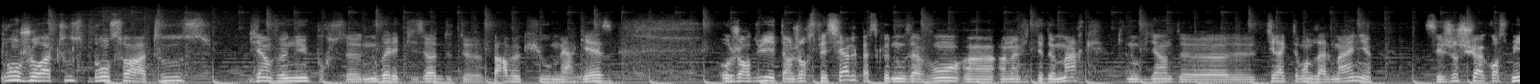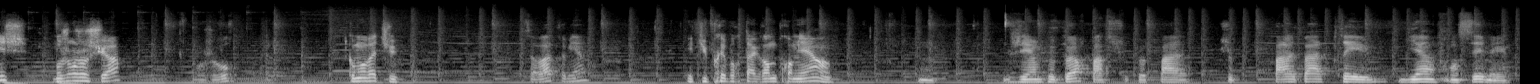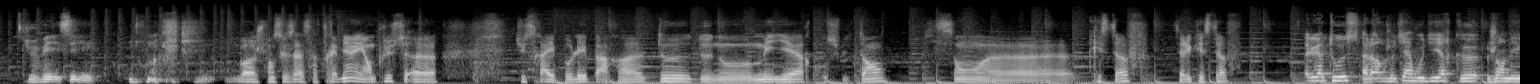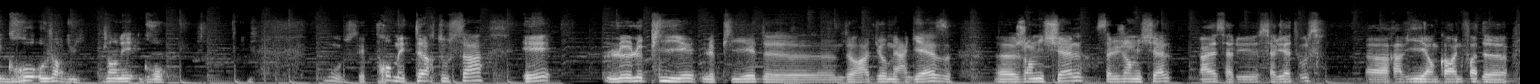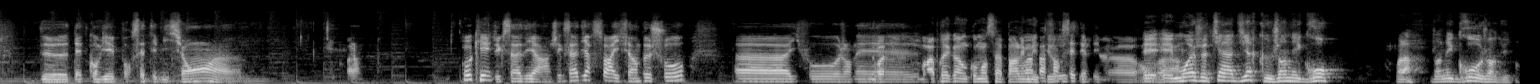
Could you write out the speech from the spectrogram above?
Bonjour à tous, bonsoir à tous. Bienvenue pour ce nouvel épisode de Barbecue Merguez. Aujourd'hui est un jour spécial parce que nous avons un, un invité de marque qui nous vient de, directement de l'Allemagne. C'est Joshua Grossmich. Bonjour Joshua. Bonjour. Comment vas-tu? Ça va, très bien. Es-tu prêt pour ta grande première? J'ai un peu peur parce que je peux pas, je parle pas très bien français, mais je vais essayer. Bon, je pense que ça sera très bien et en plus, euh, tu seras épaulé par euh, deux de nos meilleurs consultants qui sont euh, Christophe. Salut Christophe. Salut à tous. Alors, je tiens à vous dire que j'en ai gros aujourd'hui. J'en ai gros. C'est prometteur tout ça et le, le pilier, le pilier de, de Radio Merguez, euh, Jean-Michel. Salut Jean-Michel. Ouais, salut, salut à tous. Euh, ravi encore une fois de de- d'être convié pour cette émission. Euh, Ok. J'ai que ça à dire. hein. J'ai que ça à dire ce soir. Il fait un peu chaud. Euh, il faut, j'en ai. Bon après quand on commence à parler On va pas météo, forcer dès le début. euh, Et, va- et moi, je tiens à dire que j'en ai gros. Voilà, j'en ai gros aujourd'hui.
